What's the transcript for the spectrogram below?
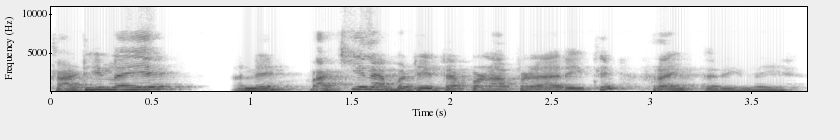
કાઢી લઈએ અને બાકીના બટેટા પણ આપણે આ રીતે ફ્રાય કરી લઈએ.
